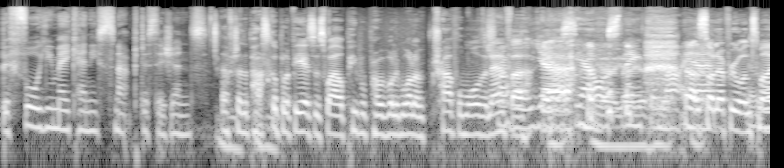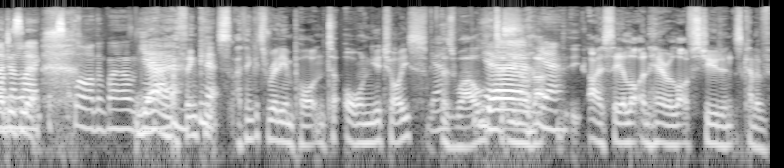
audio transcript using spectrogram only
before you make any snap decisions. Mm-hmm. After the past couple of years as well, people probably want to travel more than travel, ever. Yes, yeah, yeah I was thinking that. That's on everyone's mind, isn't like, it? Explore the world. Yeah, yeah. I think it's I think it's really important to own your choice as well. Yeah, to, you know, that, yeah. I see a lot and hear a lot of students kind of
